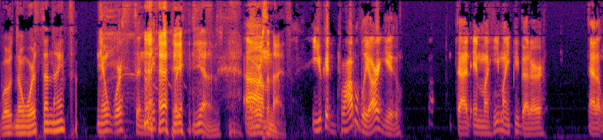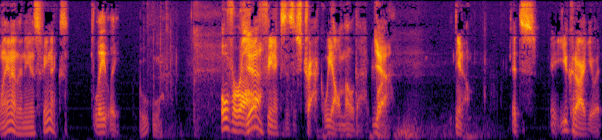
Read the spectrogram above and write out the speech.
No worth the ninth. No worth the ninth? Yeah, no worth Um, ninth. you could probably argue that it might, he might be better at Atlanta than he is Phoenix lately. Overall, Yeah. Phoenix is his track. We all know that. But, Yeah, you know, it's you could argue it,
